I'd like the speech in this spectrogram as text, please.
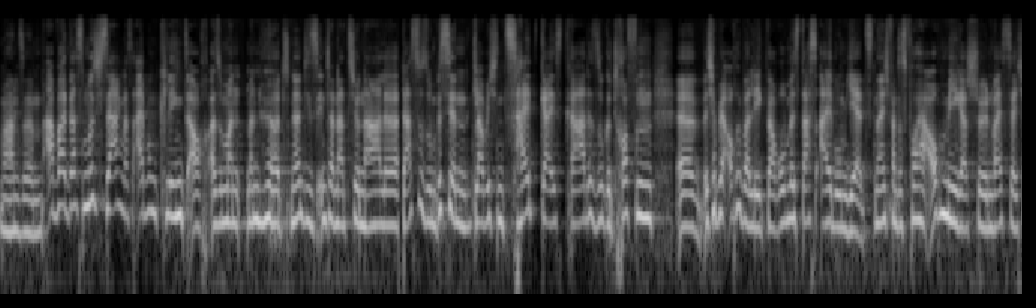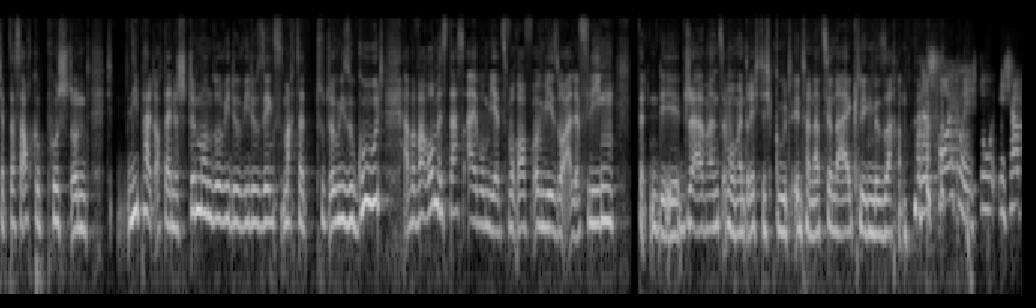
Wahnsinn. Aber das muss ich sagen, das Album klingt auch, also man, man hört, ne, dieses internationale, da hast du so ein bisschen, glaube ich, einen Zeitgeist gerade so getroffen. Äh, ich habe ja auch überlegt, warum ist das Album jetzt? Ne? Ich fand das vorher auch mega schön, weißt ja, ich habe das auch gepusht und ich lieb halt auch deine Stimme und so, wie du, wie du singst, macht das, tut irgendwie so gut. Aber warum ist das Album jetzt, worauf irgendwie so alle fliegen? Finden die Germans im Moment richtig gut, international klingende Sachen. Das freut mich. Du, ich habe,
